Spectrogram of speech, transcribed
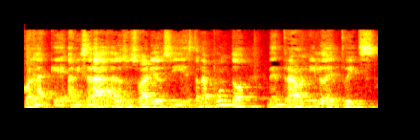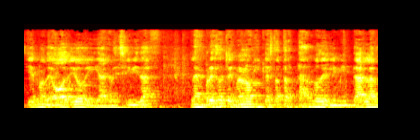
con la que avisará a los usuarios si están a punto de entrar a un hilo de tweets lleno de odio y agresividad. La empresa tecnológica está tratando de limitar las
